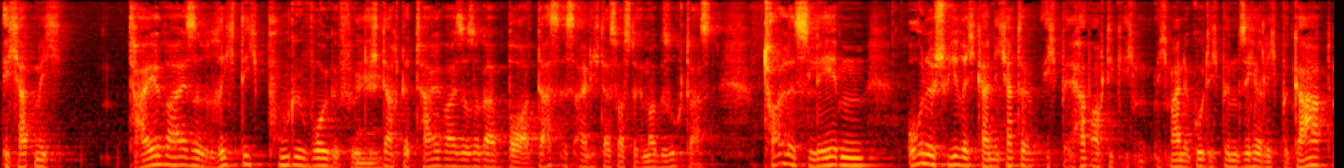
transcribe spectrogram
ich habe mich teilweise richtig pudelwohl gefühlt. Ich dachte teilweise sogar, boah, das ist eigentlich das, was du immer gesucht hast. Tolles Leben, ohne Schwierigkeiten. Ich hatte, ich habe auch die, ich, ich meine, gut, ich bin sicherlich begabt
